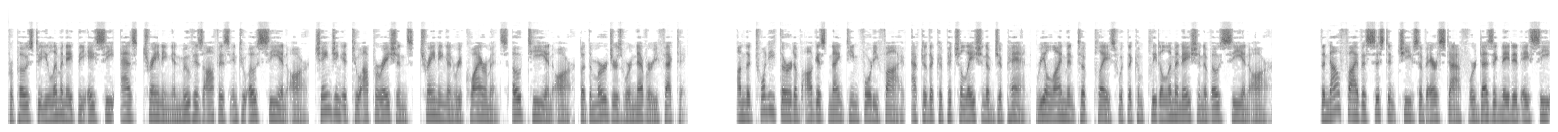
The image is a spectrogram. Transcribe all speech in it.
proposed to eliminate the AC, AS, training and move his office into OC and R, changing it to Operations, Training and Requirements OT and R, but the mergers were never effected. On 23 August 1945, after the capitulation of Japan, realignment took place with the complete elimination of OC and R. The now five Assistant Chiefs of Air Staff were designated AC,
